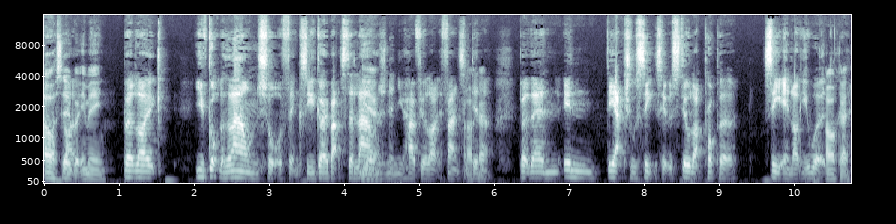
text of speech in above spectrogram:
Oh, I see like, what you mean. but like you've got the lounge sort of thing. So you go back to the lounge Yeah. and then you have your like fancy Okay. dinner. But then in the actual seats, it was still like proper seating, like you would. Oh, okay.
